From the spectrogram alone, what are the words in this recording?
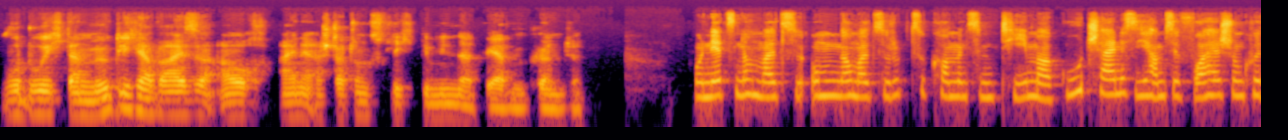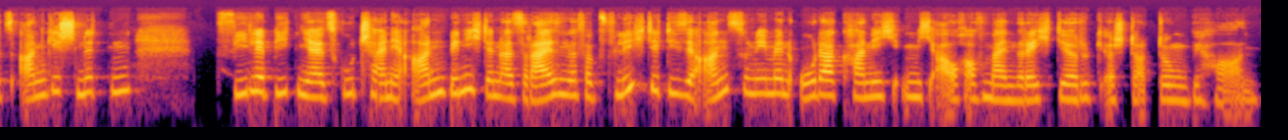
wodurch dann möglicherweise auch eine Erstattungspflicht gemindert werden könnte. Und jetzt nochmal, um nochmal zurückzukommen zum Thema Gutscheine. Sie haben es ja vorher schon kurz angeschnitten. Viele bieten ja jetzt Gutscheine an. Bin ich denn als Reisender verpflichtet, diese anzunehmen oder kann ich mich auch auf mein Recht der Rückerstattung beharren?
